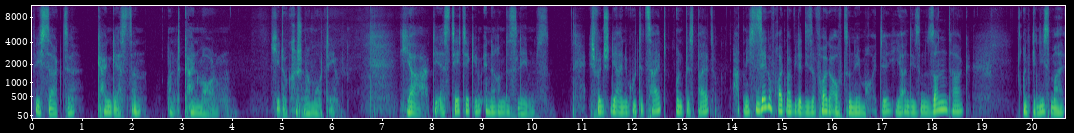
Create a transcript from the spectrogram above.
wie ich sagte, kein Gestern und kein Morgen. Jiddu Krishnamurti. Ja, die Ästhetik im Inneren des Lebens. Ich wünsche dir eine gute Zeit und bis bald. Hat mich sehr gefreut, mal wieder diese Folge aufzunehmen heute, hier an diesem Sonntag. Und genieß mal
